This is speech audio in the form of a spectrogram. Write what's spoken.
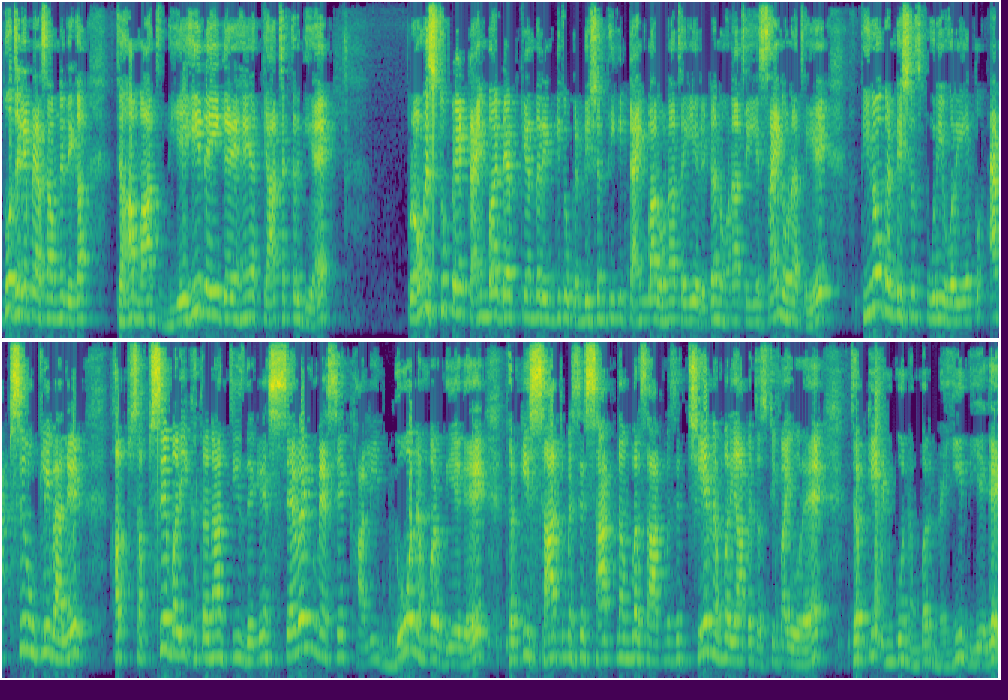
दो जगह पे ऐसा हमने देखा, जहाँ मार्क्स दिए ही नहीं गए हैं या क्या चक्कर किया है promise to pay time barred डेप्ट के अंदर इनकी जो कंडीशन थी कि टाइम बार होना चाहिए रिटर्न होना चाहिए साइन होना चाहिए, तीनों कंडीशंस पूरी हो रही है तो एब्सोल्युटली वैलिड अब सबसे बड़ी खतरनाक चीज़ देखें सेवन में से खाली दो नंबर दिए गए, जबकि सात में से सात नंबर सात में से छह नंबर यहाँ पे जस्टिफाई हो रहे हैं, जबकि इनको नंबर नहीं दिए गए।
